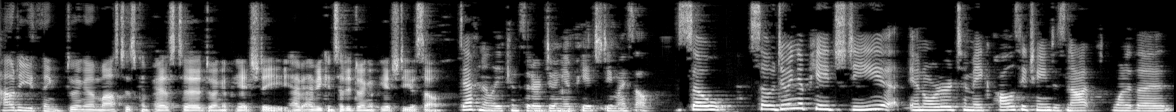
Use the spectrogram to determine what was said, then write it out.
How do you think doing a master's compares to doing a PhD? Have, have you considered doing a PhD yourself? Definitely considered doing a PhD myself. So, so doing a PhD in order to make policy change is not one of the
